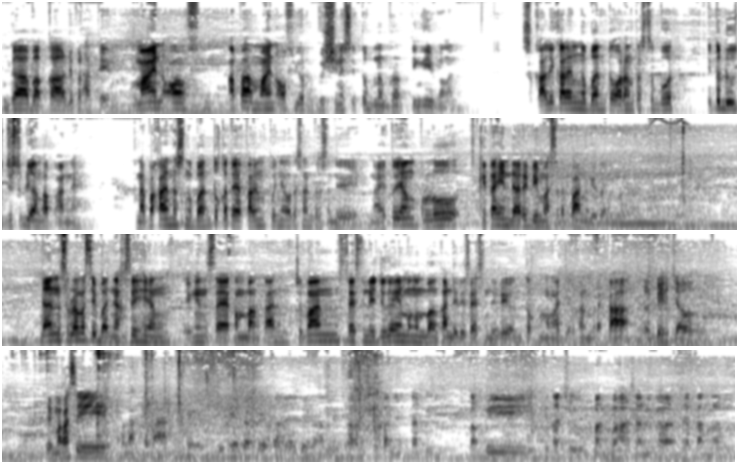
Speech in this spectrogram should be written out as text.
nggak bakal diperhatiin. Mind of apa mind of your business itu benar-benar tinggi banget. Sekali kalian ngebantu orang tersebut, itu justru dianggap aneh. Kenapa kalian harus ngebantu ketika kalian punya urusan tersendiri? Nah itu yang perlu kita hindari di masa depan gitu dan sebenarnya masih banyak sih yang ingin saya kembangkan cuman saya sendiri juga ingin mengembangkan diri saya sendiri untuk mengajarkan mereka lebih jauh terima kasih. Teman-teman. Oke, ini ada kaitannya dengan lingkaran setan yang tadi tapi kita cukupkan bahasan lingkaran setan lalu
